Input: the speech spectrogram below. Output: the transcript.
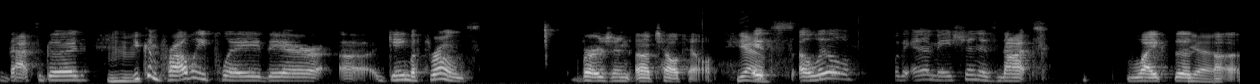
that's good. hmm You can probably play their uh, Game of Thrones version of Telltale. Yeah. It's a little, well, the animation is not like the Yeah. uh,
